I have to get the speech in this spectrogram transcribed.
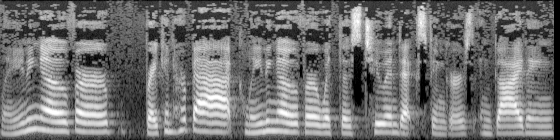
Leaning over, breaking her back, leaning over with those two index fingers and guiding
